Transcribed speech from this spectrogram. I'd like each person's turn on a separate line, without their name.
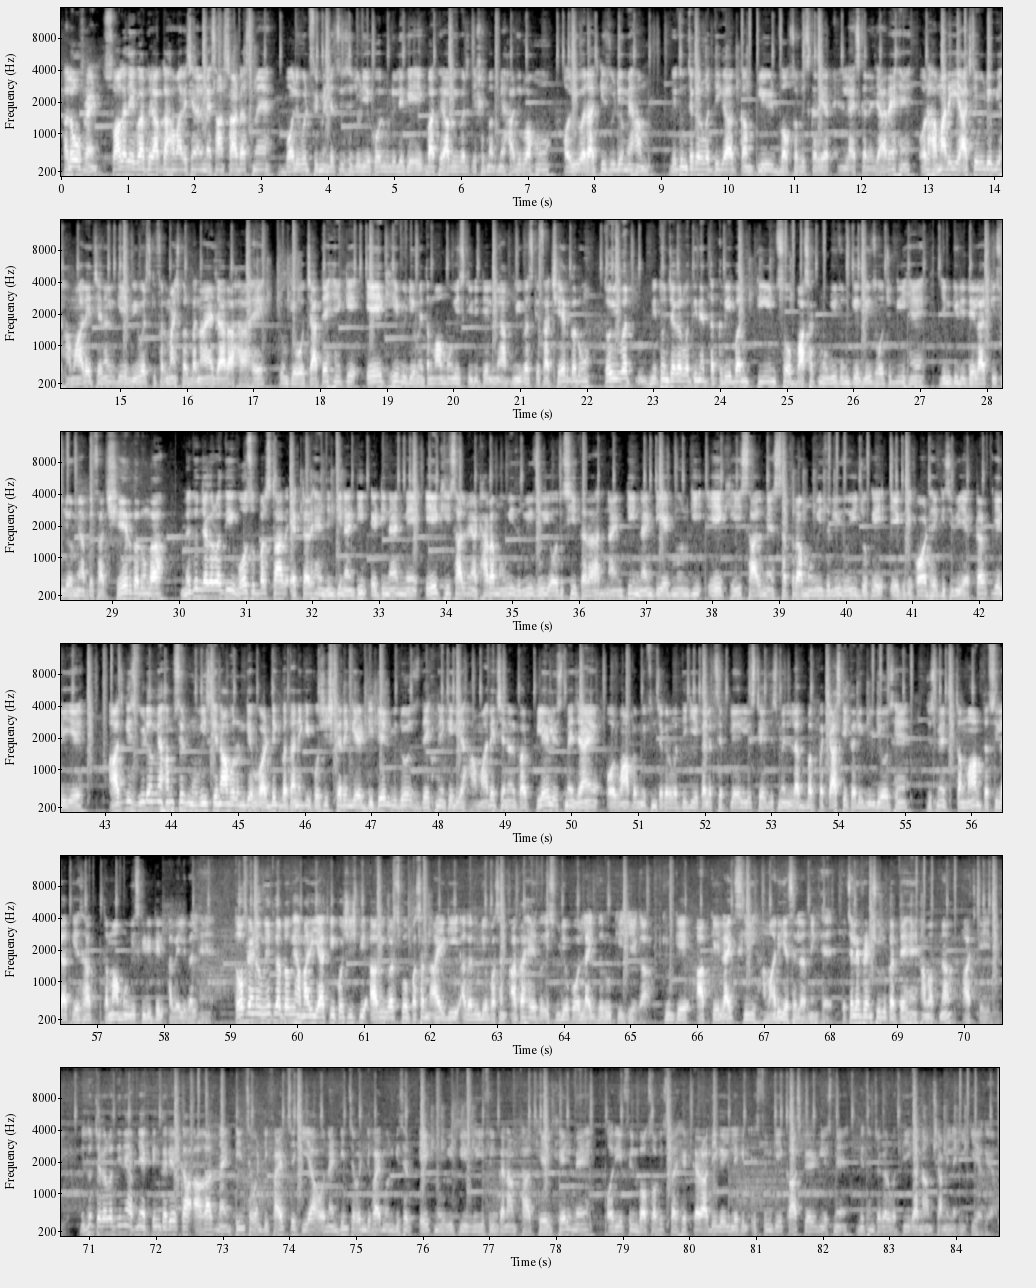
Hello friend स्वागत है एक बार फिर आपका हमारे चैनल मैसान स्टार्डस्ट में। बॉलीवुड फ़िल्म इंडस्ट्री से जुड़ी एक और वीडियो लेके एक बार फिर आप व्यूवर्स की खिदमत में हाजिर हुआ हूँ। और व्यूवर आज की इस वीडियो में हम मिथुन चक्रवर्ती का complete box office career analyse करने जा रहे हैं। और हमारे ये आज के वीडियो भी हमारे चैनल के व्यूवर्स की फरमाइश पर बनाया जा रहा है, क्योंकि वो चाहते हैं कि एक ही वीडियो में तमाम मूवीज़ की डिटेल में आप व्यूवर्स के साथ शेयर करूँ। तो व्यूवर मिथुन चक्रवर्ती ने तकरीबन तीन सौ बासठ मूवीज़ उनकी रिलीज़ हो चुकी हैं, जिनकी डिटेल आज की इस वीडियो में आपके साथ शेयर करूँगा। मिथुन चक्रवर्ती वो सुपरस्टार एक्टर हैं जिनकी 1989 में एक ही साल में 18 मूवीज़ रिलीज़ हुई और इसी तरह 1998 में उनकी एक ही साल में 17 मूवीज़ रिलीज़ हुई, जो कि एक रिकॉर्ड है किसी भी एक्टर के लिए। आज की इस वीडियो में हम सिर्फ़ मूवीज़ के नाम और उनके वर्डिक बताने की कोशिश करेंगे। डिटेल वीडियोस देखने के लिए हमारे चैनल पर प्ले लिस्ट में जाएँ और वहाँ पर मिथुन चक्रवर्ती की एक अलग से प्ले लिस्ट है, जिसमें लगभग 50 के करीब वीडियोस हैं, जिसमें तमाम तफसीलात के साथ तमाम मूवीज़ की डिटेल अवेलेबल हैं। तो फ्रेंड उम्मीद करता हूँ कि हमारी आज की कोशिश भी आप व्यूवर्स को पसंद आएगी। अगर वीडियो पसंद आता है तो इस वीडियो को लाइक ज़रूर कीजिएगा, क्योंकि आपके लाइक्स ही हमारी ऐसे लर्निंग है। तो चले फ्रेंड शुरू करते हैं हम अपना आज का ये वीडियो मिथुन चक्रवर्ती ने अपने एक्टिंग करियर का आगाज़ 1975 से किया, और 1975 में उनकी सिर्फ़ एक मूवी की हुई फ़िल्म का नाम था खेल खेल में, और ये फ़िल्म बॉक्स ऑफ़िस पर हिट करा दी गई, लेकिन इस फ़िल्म की कास्ट क्रेडिट लिस्ट में मिथुन चक्रवर्ती का नाम शामिल नहीं किया गया।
